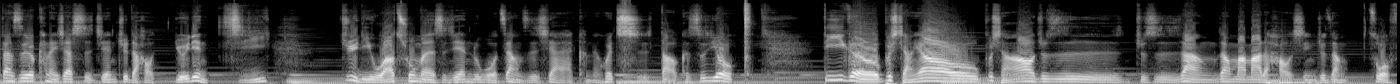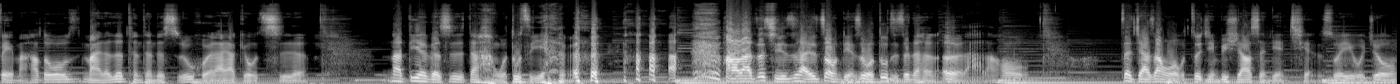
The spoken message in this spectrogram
但是又看了一下时间，觉得好有一点急。距离我要出门的时间，如果这样子下来可能会迟到。可是又第一个，我不想要，不想要，就是就是让让妈妈的好心就这样作废嘛。她都买了热腾腾的食物回来要给我吃了。那第二个是，当然我肚子也很饿。好啦，这其实这才是重点，是我肚子真的很饿啦。然后再加上我最近必须要省点钱，所以我就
